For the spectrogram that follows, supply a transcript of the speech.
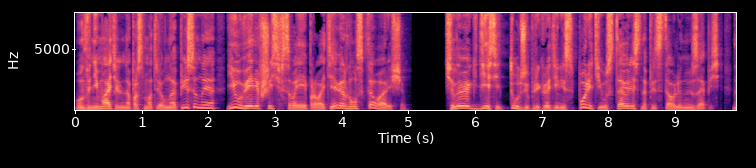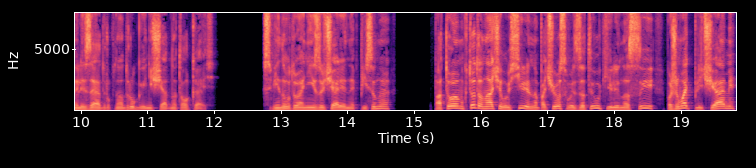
он внимательно просмотрел написанное и, уверившись в своей правоте, вернулся к товарищам. Человек десять тут же прекратили спорить и уставились на представленную запись, налезая друг на друга и нещадно толкаясь. С минуту они изучали написанное, потом кто-то начал усиленно почесывать затылки или носы, пожимать плечами,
